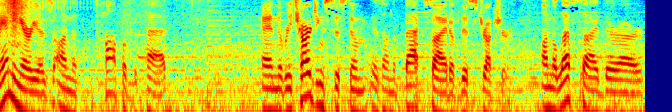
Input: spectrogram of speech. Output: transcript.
landing areas on the top of the pad and the recharging system is on the back side of this structure. On the left side, there are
